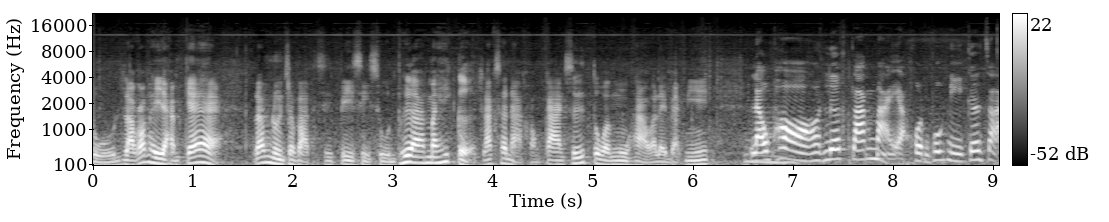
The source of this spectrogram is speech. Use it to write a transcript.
40 เราก็พยายามแก้รัฐธรรมนูญฉบับปี 40 เพื่อไม่ให้เกิดลักษณะของการซื้อตัวงูเห่าอะไรแบบนี้ แล้วพอเลือกตั้งใหม่อะคนพวกนี้ก็จะ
